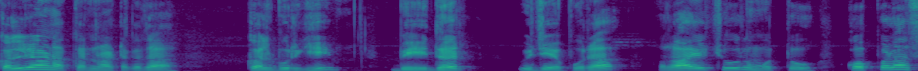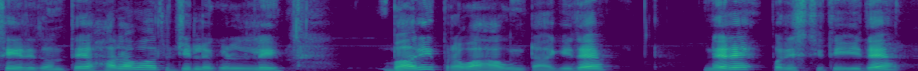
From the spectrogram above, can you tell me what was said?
ಕಲ್ಯಾಣ ಕರ್ನಾಟಕದ ಕಲಬುರಗಿ, ಬೀದರ್, ವಿಜಯಪುರ, ರಾಯಚೂರು ಮತ್ತು ಕೊಪ್ಪಳ ಸೇರಿದಂತೆ ಹಲವಾರು ಜಿಲ್ಲೆಗಳಲ್ಲಿ ಭಾರೀ ಪ್ರವಾಹ ಉಂಟಾಗಿದೆ. ನೆರೆ ಪರಿಸ್ಥಿತಿ ಇದೆ.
